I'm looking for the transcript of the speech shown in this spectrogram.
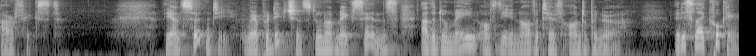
are fixed. The uncertainty, where predictions do not make sense, are the domain of the innovative entrepreneur. It is like cooking.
